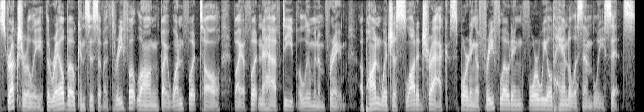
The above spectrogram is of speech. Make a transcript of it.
Structurally, the railbow consists of a 3 foot long by 1 foot tall by a foot and a half deep aluminum frame, upon which a slotted track sporting a free floating, four wheeled handle assembly sits.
